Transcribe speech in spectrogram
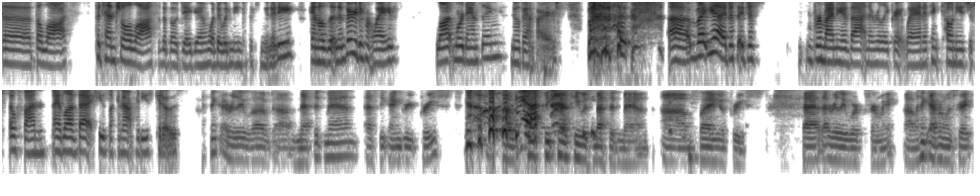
the the loss, potential loss of a bodega and what it would mean to the community. Handles it in a very different ways. A lot more dancing, no vampires, but uh, but yeah, it just it just reminded me of that in a really great way. And I think Tony is just so fun. I love that he's looking out for these kiddos. I think I really loved uh, Method Man as the angry priest, yeah. um, just because he was Method Man um, playing a priest. That that really worked for me. Um, I think everyone was great.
